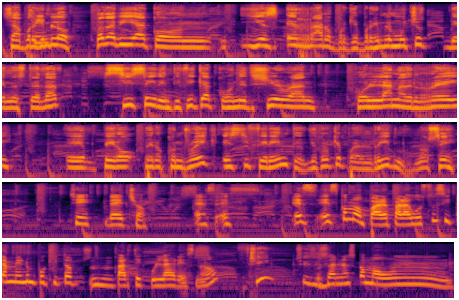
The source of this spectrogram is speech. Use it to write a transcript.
O sea, por Sí. ejemplo, todavía con. Y es, es raro, porque, por ejemplo, muchos de nuestra edad sí se identifica con Ed Sheeran, con Lana del Rey. eh, pero, pero con Drake es diferente. Yo creo que por el ritmo, no sé. Sí, de hecho. Es, es, es, es como para, para gustos sí también un poquito mm, particulares, ¿no? Sí, sí, sí. O sea, no es como un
